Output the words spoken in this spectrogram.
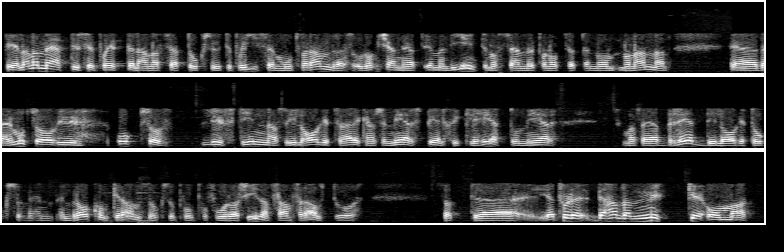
spelarna mäter sig på ett eller annat sätt också ute på isen mot varandra och de känner att ja, men vi är inte något sämre på något sätt än någon, någon annan. Eh, däremot så har vi ju också lyft in, alltså i laget så är det kanske mer spelskicklighet och mer ska man säga, bredd i laget också, men en, en bra konkurrens också på, på forwardsidan framför allt. Och, så att, eh, jag tror det, det handlar mycket om att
